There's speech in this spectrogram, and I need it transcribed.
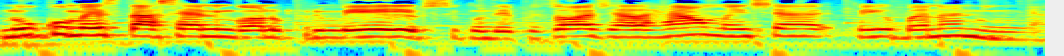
No começo da série, igual no primeiro, segundo episódio, ela realmente é meio bananinha,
